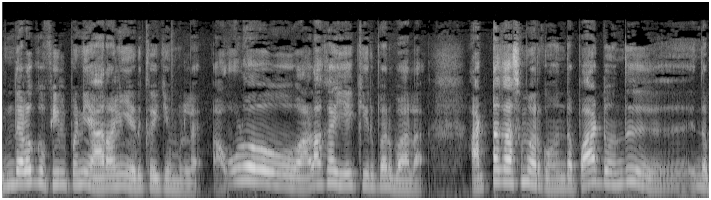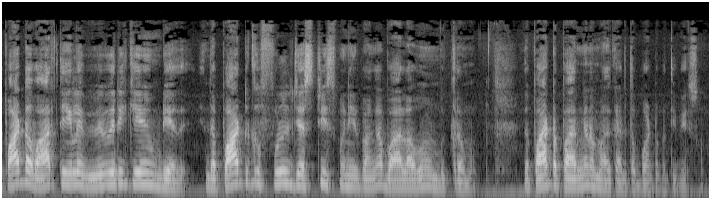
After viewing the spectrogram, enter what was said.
இந்த அளவுக்கு ஃபீல் பண்ணி யாராலையும் எடுக்க வைக்க முடியல. அவ்வளோ அழகாக இயக்கியிருப்பார் பாலா. அட்டகாசமாக இருக்கும். இந்த பாட்டு வந்து இந்த பாட்டை வார்த்தைகளை விவரிக்கவே முடியாது. இந்த பாட்டுக்கு ஃபுல் ஜஸ்டிஸ் பண்ணியிருப்பாங்க பாலாவும் விக்ரமும். இந்த பாட்டை பாருங்கள் நம்ம அதுக்கு அடுத்த பாட்டை பற்றி பேசுவோம்.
